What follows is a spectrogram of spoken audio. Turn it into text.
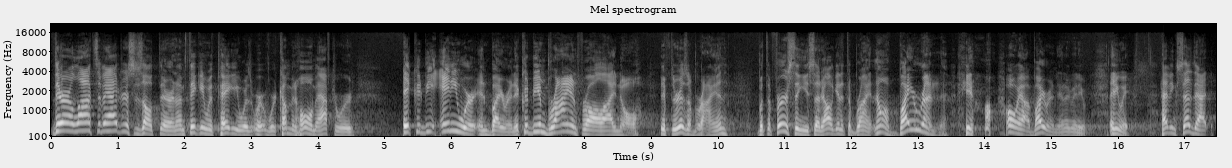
There are lots of addresses out there, and I'm thinking with Peggy, we're, we're coming home afterward. It could be anywhere in Byron. It could be in Bryan for all I know, if there is a Bryan. But the first thing he said, I'll get it to Brian. No, Byron. You know? Oh, yeah, Byron. Anyway, anyway, having said that,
